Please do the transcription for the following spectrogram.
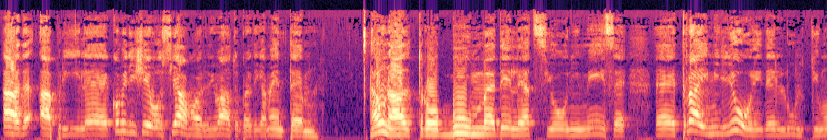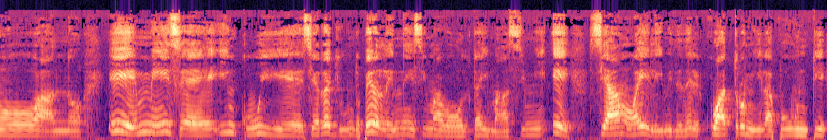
ad aprile. Come dicevo, siamo arrivati praticamente a un altro boom delle azioni mese eh, tra i migliori dell'ultimo anno e mese in cui eh, si è raggiunto per l'ennesima volta i massimi e siamo ai limiti del 4000 punti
